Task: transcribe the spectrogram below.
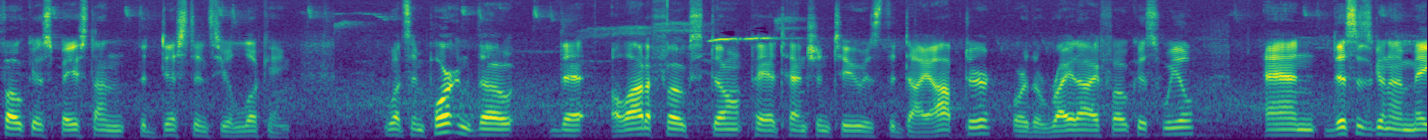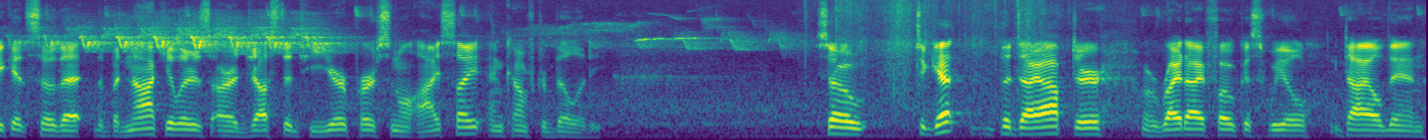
focus based on the distance you're looking. What's important though that a lot of folks don't pay attention to is the diopter or the right eye focus wheel and this is going to make it so that the binoculars are adjusted to your personal eyesight and comfortability. So to get the diopter or right eye focus wheel dialed in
